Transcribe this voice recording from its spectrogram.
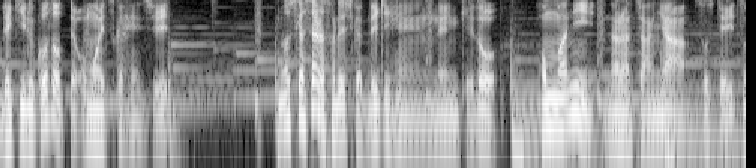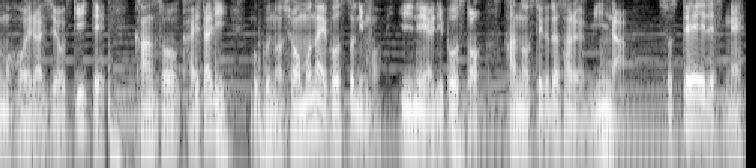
できることって思いつかへんし、もしかしたらそれしかできへんねんけど、ほんまに奈良ちゃんや、そしていつもホエラジを聞いて感想を書いたり、僕のしょうもないポストにもいいねやリポスト反応してくださるみんな、そしてですね、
